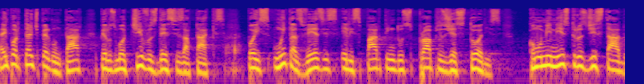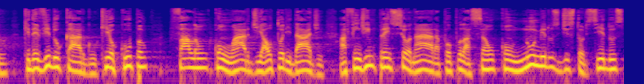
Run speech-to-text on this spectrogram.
É importante perguntar pelos motivos desses ataques, pois muitas vezes eles partem dos próprios gestores, como ministros de Estado, que, devido ao cargo que ocupam, falam com um ar de autoridade a fim de impressionar a população com números distorcidos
